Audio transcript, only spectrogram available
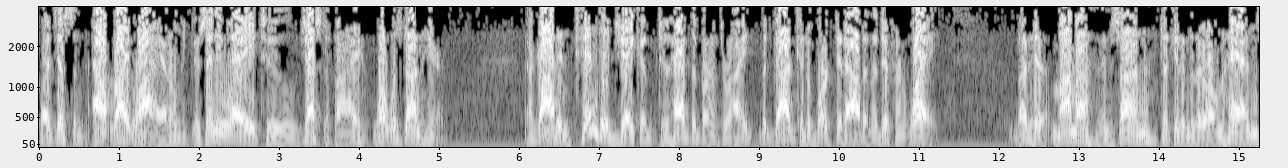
Well, it's just an outright lie. I don't think there's any way to justify what was done here. Now, God intended Jacob to have the birthright, but God could have worked it out in a different way. But his, Mama and son took it into their own hands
